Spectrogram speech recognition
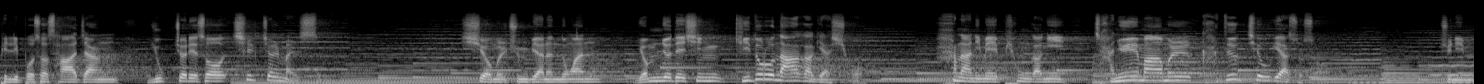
빌립보서 4장 6절에서 7절 말씀. 시험을 준비하는 동안 염려 대신 기도로 나아가게 하시고 하나님의 평강이 자녀의 마음을 가득 채우게 하소서. 주님,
